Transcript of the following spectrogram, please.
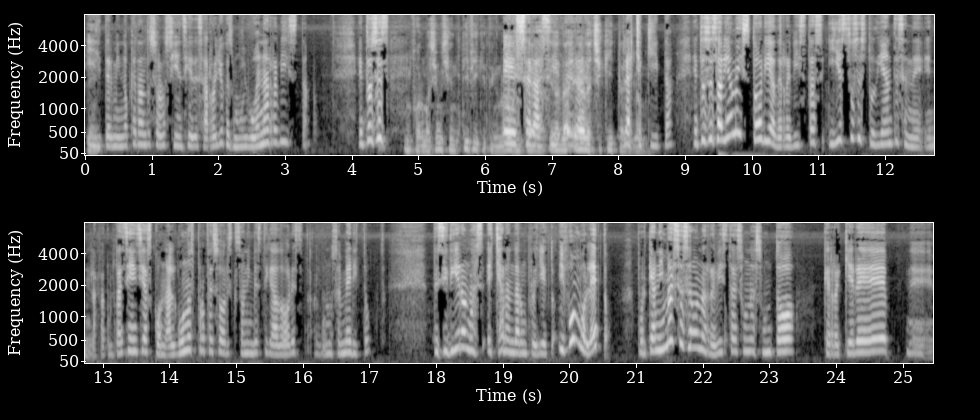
y terminó quedando solo Ciencia y Desarrollo, que es muy buena revista. Entonces... Información científica y tecnológica. era, era, la, chiquita. La chiquita. Entonces había una historia de revistas y estos estudiantes en, en, la Facultad de Ciencias, con algunos profesores que son investigadores, algunos eméritos, decidieron echar a andar un proyecto. Y fue un boleto, porque animarse a hacer una revista es un asunto que requiere eh,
